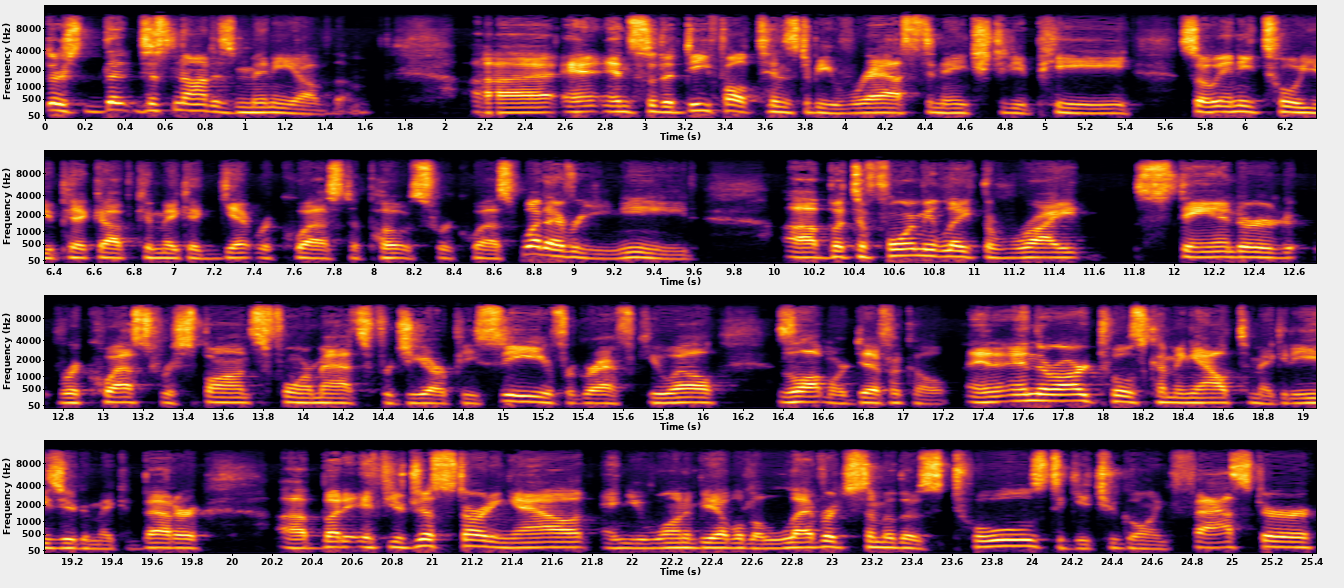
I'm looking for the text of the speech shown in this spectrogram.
there's just not as many of them. Uh, and, and, so the default tends to be REST and HTTP. So any tool you pick up can make a GET request, a POST request, whatever you need. Uh, but to formulate the right standard request response formats for gRPC or for GraphQL is a lot more difficult. And, and there are tools coming out to make it easier, to make it better. Uh, but if you're just starting out and you want to be able to leverage some of those tools to get you going faster,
